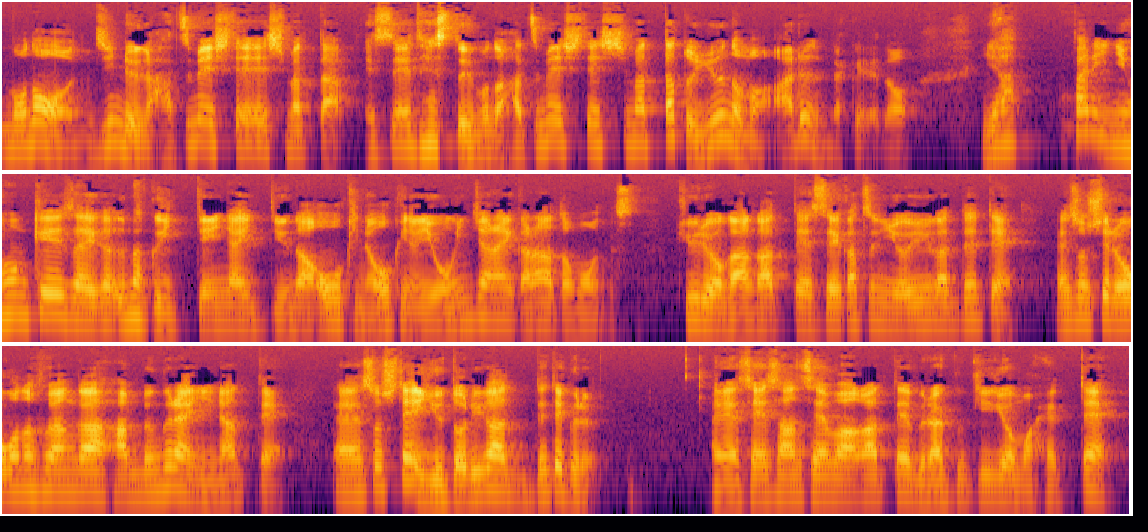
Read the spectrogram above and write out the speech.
ものを人類が発明してしまった、SNS というものを発明してしまったというのもあるんだけれど、やっぱり日本経済がうまくいっていないっていうのは大きな大きな要因じゃないかなと思うんです。給料が上がって生活に余裕が出て、そして老後の不安が半分ぐらいになって、そしてゆとりが出てくる。生産性も上がってブラック企業も減って、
